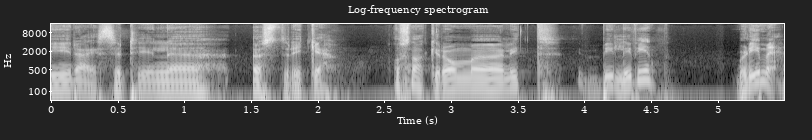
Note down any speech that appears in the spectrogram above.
Vi reiser til eh, Østerrike og snakker om eh, litt billig vin. Bli med!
